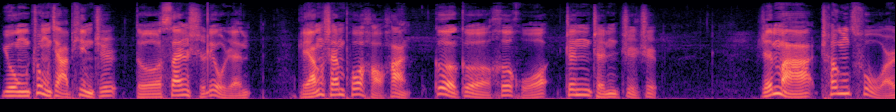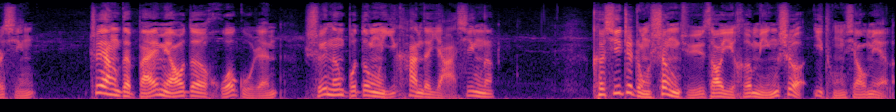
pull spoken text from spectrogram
用重价聘之，得三十六人，梁山坡好汉，个个呵活，真真挚挚，人马称簇而行。这样的白描的活古人，谁能不动一看的雅兴呢？可惜这种盛举早已和名社一同消灭了。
